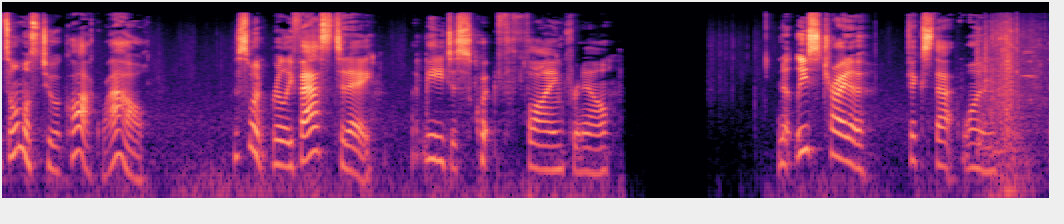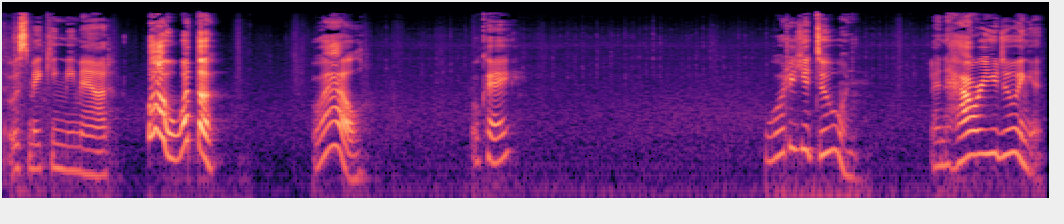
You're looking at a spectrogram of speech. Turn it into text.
It's almost 2 o'clock. Wow. This went really fast today. Let me just quit flying for now. And at least try to fix that one that was making me mad. Whoa, what the? Well. Okay. What are you doing? And how are you doing it?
